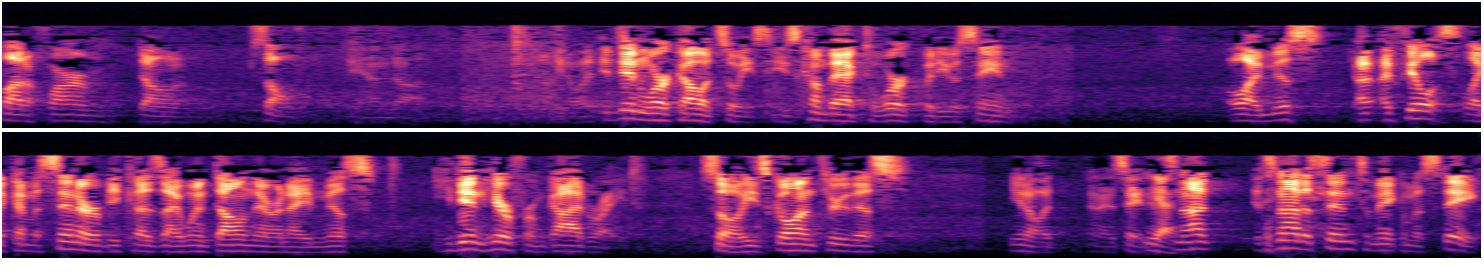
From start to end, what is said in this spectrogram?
bought a farm down south, and uh, you know it, it didn't work out. So he's he's come back to work, but he was saying, "Oh, I miss. I, I feel like I'm a sinner because I went down there and I missed. He didn't hear from God right. So he's going through this, you know. And I say Yeah. it's not it's not a sin to make a mistake,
